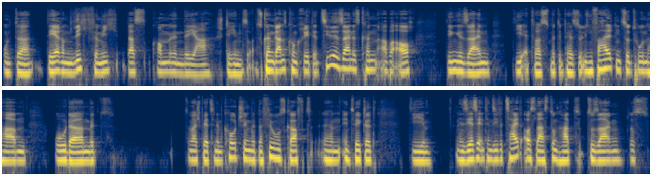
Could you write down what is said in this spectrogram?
unter deren Licht für mich das kommende Jahr stehen soll. Es können ganz konkrete Ziele sein, es können aber auch Dinge sein, die etwas mit dem persönlichen Verhalten zu tun haben oder mit zum Beispiel jetzt in dem Coaching mit einer Führungskraft ähm, entwickelt die eine sehr, sehr intensive Zeitauslastung hat, zu sagen, das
